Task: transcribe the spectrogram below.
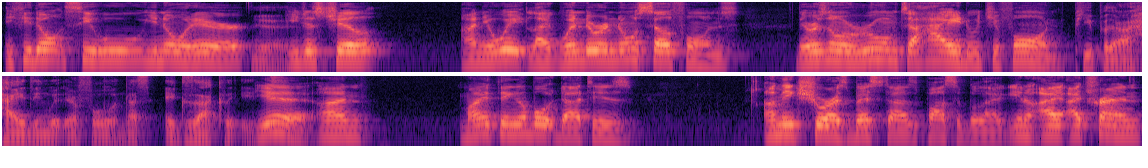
if you don't see who you know there, Yeah. you just chill and you wait. Like when there were no cell phones, there was no room to hide with your phone. People are hiding with their phone. That's exactly it. Yeah, and my thing about that is I make sure as best as possible. Like, you know, I, I try and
